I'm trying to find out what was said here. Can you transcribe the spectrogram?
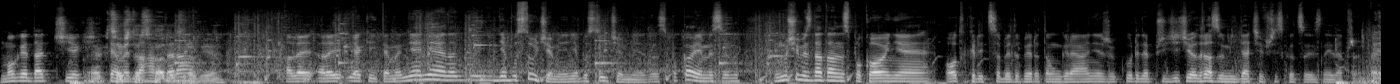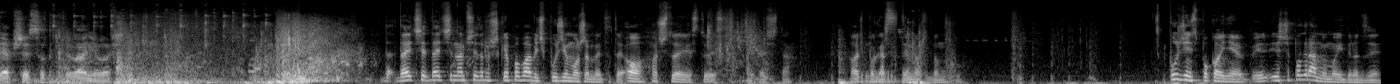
Mogę dać ci jakieś Jak itemy coś dla to schody Huntera? zrobiłem. Ale, ale jakie itemy? Nie, nie, no, nie, nie boostujcie mnie, nie boostujcie mnie, to spokojnie, my, sobie, my musimy z Natanem spokojnie odkryć sobie dopiero tą grę, a nie, że kurde przyjdziecie i od razu mi dacie wszystko, co jest najlepsze. Najlepsze jest odkrywanie właśnie. Da, dajcie, dajcie nam się troszkę pobawić, później możemy tutaj, o, chodź tutaj jest, tu jest jakaś ta, chodź pokaż co ty masz w domku. Później spokojnie, y- jeszcze pogramy moi drodzy,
